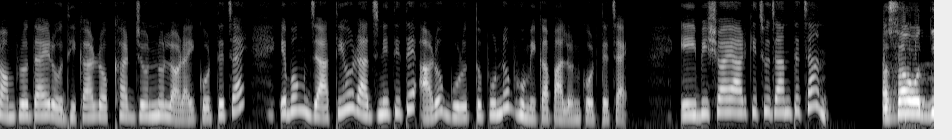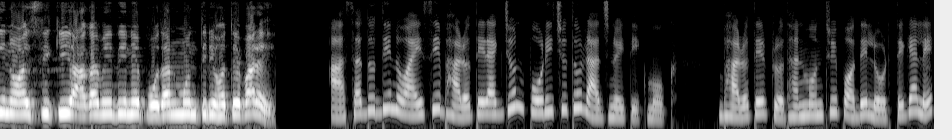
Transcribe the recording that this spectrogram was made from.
সম্প্রদায়ের অধিকার রক্ষার জন্য লড়াই করতে চায় এবং জাতীয় রাজনীতিতে আরও গুরুত্বপূর্ণ ভূমিকা পালন করতে চায়। এই বিষয়ে আর কিছু জানতে চান? আসাউদ্দিন ওয়াইসি কি আগামী দিনে প্রধানমন্ত্রী হতে পারে? আসাদুদ্দিন ওয়াইসি ভারতের একজন পরিচিত রাজনৈতিক মুখ। ভারতের প্রধানমন্ত্রী পদে লড়তে গেলে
